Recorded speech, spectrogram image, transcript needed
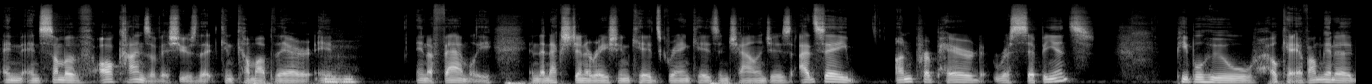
and and some of all kinds of issues that can come up there in mm-hmm. in a family and the next generation, kids, grandkids, and challenges. I'd say unprepared recipients, people who, okay, if I'm gonna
